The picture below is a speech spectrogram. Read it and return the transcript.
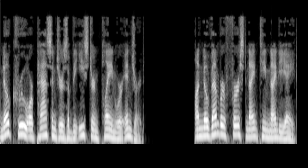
No crew or passengers of the eastern plane were injured. On November 1, 1998,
